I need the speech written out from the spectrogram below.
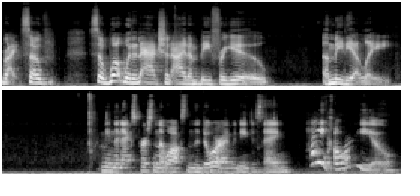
Right. So, so what would an action item be for you immediately? I mean, the next person that walks in the door, I would need to say, Hey, how are you?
